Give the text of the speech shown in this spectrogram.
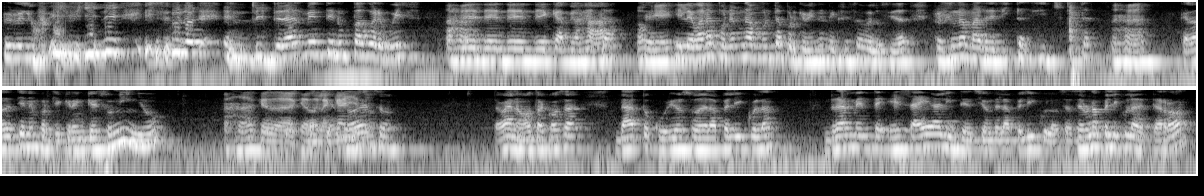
Pero el güey viene en una- en- literalmente en un Power Wheels. De, de- de- de camioneta. Ajá, Ok. sí. Y le van a poner una multa porque viene en exceso de velocidad. Pero es una madrecita así chiquita. Ajá. Que lo detienen porque creen que es un niño. Ajá, que da, que está la haciendo calle. ¿no? eso. Bueno, otra cosa, dato curioso de la película. Realmente esa era la intención de la película. O sea, hacer una película de terror,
